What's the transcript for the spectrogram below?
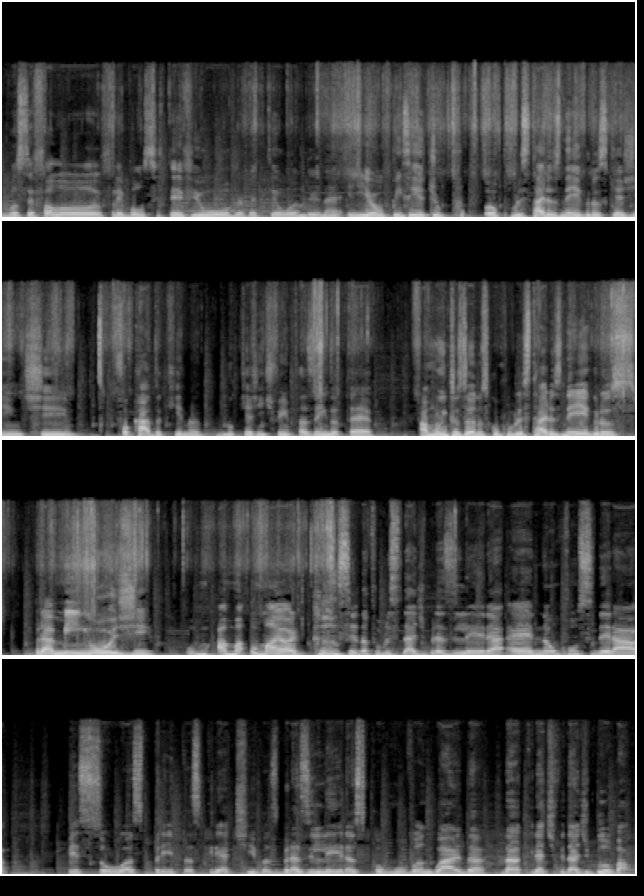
você falou, eu falei, bom, se teve o over, vai ter o under, né? E eu pensei, tipo, publicitários negros que a gente. focado aqui no, no que a gente vem fazendo até há muitos anos com publicitários negros, para mim, hoje, o, a, o maior câncer da publicidade brasileira é não considerar pessoas pretas criativas brasileiras como vanguarda da criatividade global.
